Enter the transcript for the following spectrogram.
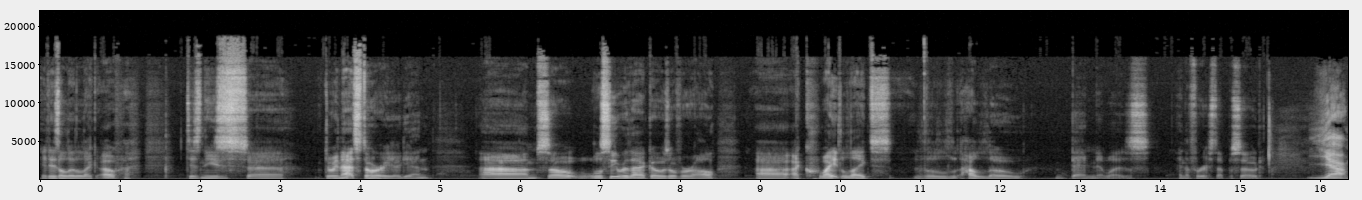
it is a little like oh, Disney's uh, doing that story again. Um, so we'll see where that goes overall. Uh, I quite liked the how low Ben was in the first episode. Yeah,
